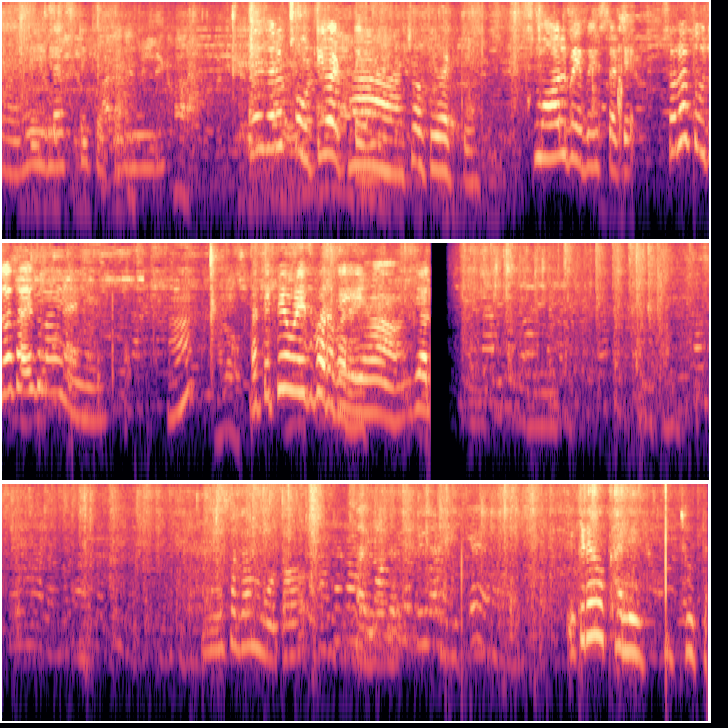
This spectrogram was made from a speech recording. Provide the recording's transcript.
हा, हे इलास्टिक आहे. जरा छोटी वाटते हा। छोटी वाटते स्मॉल बेबीज साठी। सोना तुझा साईज नाही आहे. हा? मग ती पिवळीच बरोबर आहे. हा सगळं मोठं साईज इकडे हो खाली. छोट.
